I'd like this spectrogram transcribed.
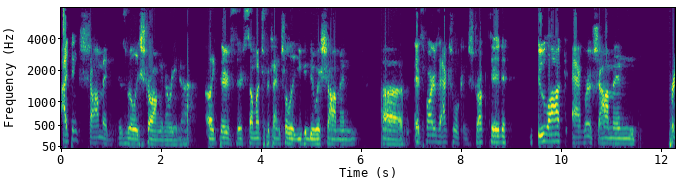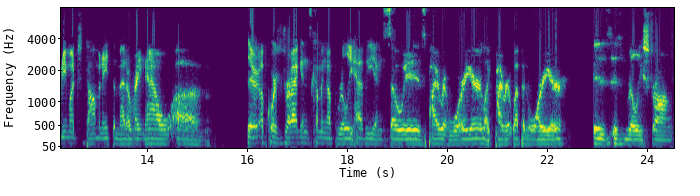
I think Shaman is really strong in arena. Like there's there's so much potential that you can do with Shaman. Uh, as far as actual constructed, Zoolock, Aggro Shaman pretty much dominate the meta right now. Um, there, of course, Dragon's coming up really heavy, and so is Pirate Warrior. Like Pirate Weapon Warrior is is really strong.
